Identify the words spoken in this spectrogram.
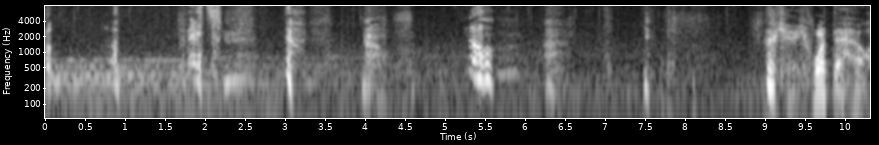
Of a, a bitch! No! Okay, what the hell?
